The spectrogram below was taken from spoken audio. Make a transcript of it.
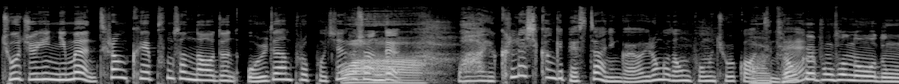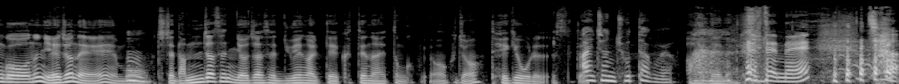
조주희님은 트렁크에 풍선 넣어둔 올드한 프로포즈 와. 하셨는데, 와, 이 클래식한 게 베스트 아닌가요? 이런 거 너무 보면 좋을 것 아, 같은데. 트렁크에 풍선 넣어둔 거는 예전에 뭐 음. 진짜 남자 셋 여자 셋 유행할 때 그때나 했던 거고요. 그죠? 되게 오래됐을 때. 아니, 전 좋다고요. 아, 네네. 네네. 자,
